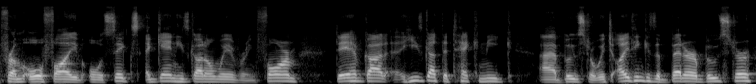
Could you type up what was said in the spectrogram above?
from 05 06. Again, he's got unwavering form. They have got, he's got the technique uh, booster, which I think is a better booster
